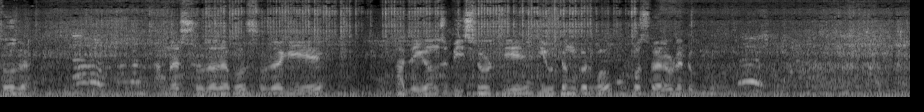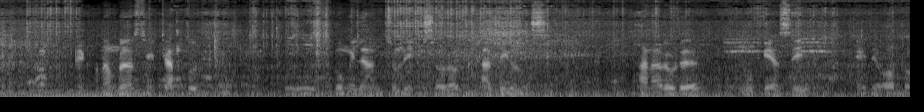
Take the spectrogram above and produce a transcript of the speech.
সোজা। আমরা সোজা যাব, সোজা গিয়ে হাজিগঞ্জ বিশ রোড দিয়ে ইউটার্ন করব কচুয়া রোডে ঢুকবো। এখন আমরা আছি চাঁদপুর, কুমিল্লা আঞ্চলিক সড়ক, হাজিগঞ্জ থানা রোডের মুখে আছি। এই যে অটো।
